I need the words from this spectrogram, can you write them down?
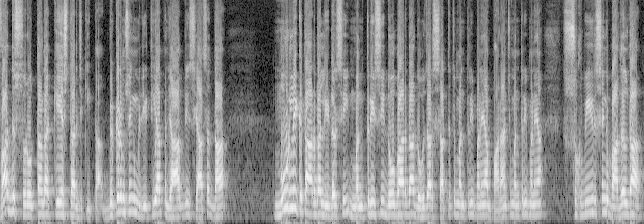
ਵੱਧ ਸਰੋਤਾਂ ਦਾ ਕੇਸ ਦਰਜ ਕੀਤਾ। ਵਿਕਰਮ ਸਿੰਘ ਮਜੀਠੀਆ ਪੰਜਾਬ ਦੀ ਸਿਆਸਤ ਦਾ ਮੂਰਲੀ ਕਤਾਰ ਦਾ ਲੀਡਰ ਸੀ, ਮੰਤਰੀ ਸੀ, ਦੋ ਵਾਰ ਦਾ 2007 ਚ ਮੰਤਰੀ ਬਣਿਆ 12 ਚ ਮੰਤਰੀ ਬਣਿਆ। ਸੁਖਬੀਰ ਸਿੰਘ ਬਾਦਲ ਦਾ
